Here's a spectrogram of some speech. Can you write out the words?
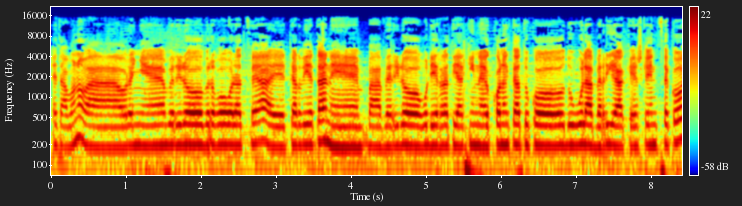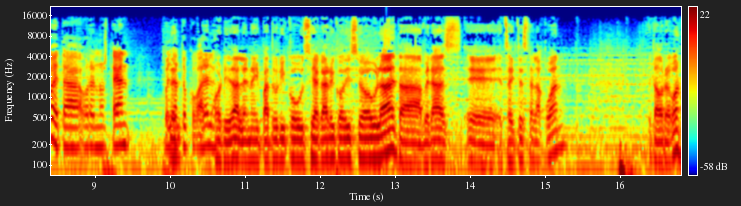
eta bueno, ba, orain eh, berriro bergo goratzea, e, terdietan, e, ba, berriro guri irratiakin eh, konektatuko dugula berriak eskaintzeko, eta horren ostean, bueltatuko garela. Hori da, lehen aipaturiko guziak harriko dizu gaula, eta beraz, e, ez zaiteztela joan. Eta horregon.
